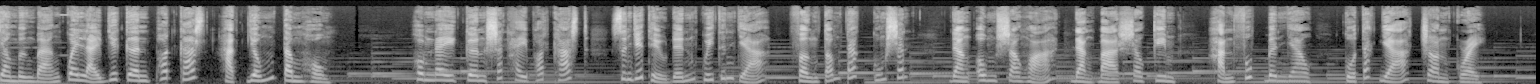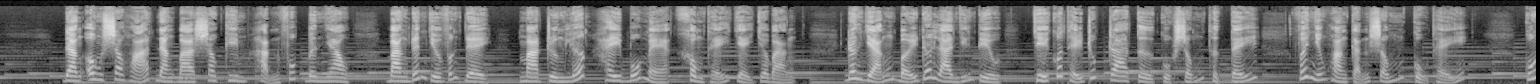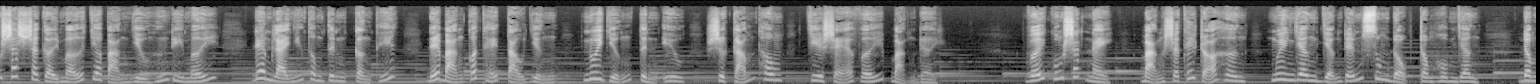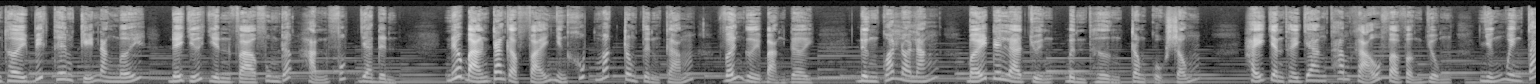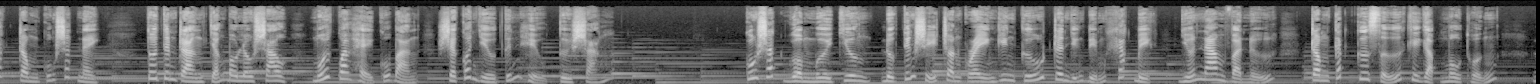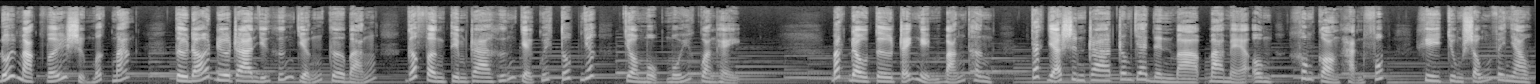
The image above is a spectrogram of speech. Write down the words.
Chào mừng bạn quay lại với kênh podcast Hạt giống tâm hồn. Hôm nay kênh Sách hay Podcast xin giới thiệu đến quý thính giả phần tóm tắt cuốn sách Đàn ông sao hỏa, đàn bà sao kim, hạnh phúc bên nhau của tác giả John Gray. Đàn ông sao hỏa, đàn bà sao kim, hạnh phúc bên nhau bàn đến nhiều vấn đề mà trường lớp hay bố mẹ không thể dạy cho bạn. Đơn giản bởi đó là những điều chỉ có thể rút ra từ cuộc sống thực tế với những hoàn cảnh sống cụ thể. Cuốn sách sẽ gợi mở cho bạn nhiều hướng đi mới, đem lại những thông tin cần thiết để bạn có thể tạo dựng, nuôi dưỡng tình yêu, sự cảm thông, chia sẻ với bạn đời. Với cuốn sách này, bạn sẽ thấy rõ hơn nguyên nhân dẫn đến xung đột trong hôn nhân, đồng thời biết thêm kỹ năng mới để giữ gìn và vun đắp hạnh phúc gia đình. Nếu bạn đang gặp phải những khúc mắc trong tình cảm với người bạn đời, đừng quá lo lắng bởi đây là chuyện bình thường trong cuộc sống. Hãy dành thời gian tham khảo và vận dụng những nguyên tắc trong cuốn sách này. Tôi tin rằng chẳng bao lâu sau, mối quan hệ của bạn sẽ có nhiều tín hiệu tươi sáng. Cuốn sách gồm 10 chương được tiến sĩ John Gray nghiên cứu trên những điểm khác biệt giữa nam và nữ trong cách cư xử khi gặp mâu thuẫn, đối mặt với sự mất mát, từ đó đưa ra những hướng dẫn cơ bản, góp phần tìm ra hướng giải quyết tốt nhất cho một mối quan hệ. Bắt đầu từ trải nghiệm bản thân, tác giả sinh ra trong gia đình mà ba mẹ ông không còn hạnh phúc khi chung sống với nhau.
